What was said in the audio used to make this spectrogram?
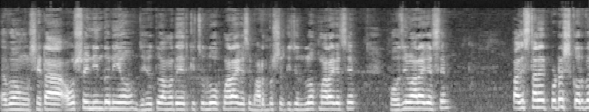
এবং সেটা অবশ্যই নিন্দনীয়, যেহেতু আমাদের কিছু লোক মারা গেছে, ভারতবর্ষের কিছু লোক মারা গেছে, ফৌজি মারা গেছে। পাকিস্তানের প্রোটেস্ট করবে,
